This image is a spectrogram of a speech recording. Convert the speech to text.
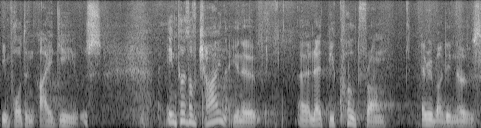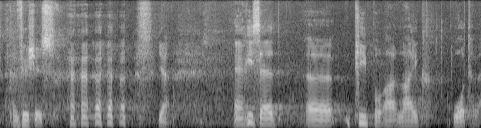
important ideals. In terms of China, you know, uh, let me quote from everybody knows Confucius. yeah. And he said, uh, people are like water.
